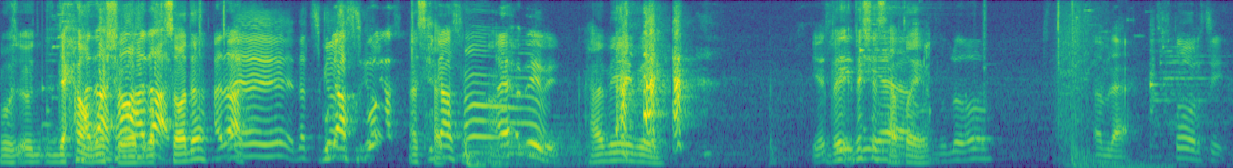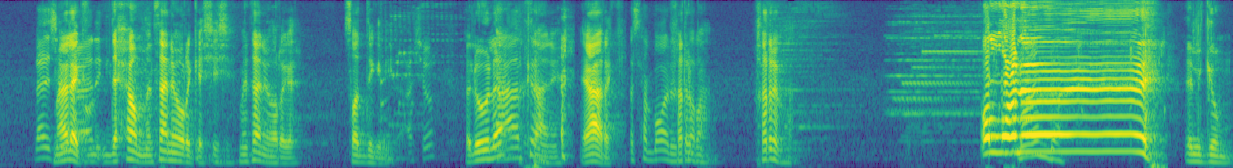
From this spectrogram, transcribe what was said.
دحوم وش هو. بطاقة سودا هذاك. إيه let's go بقاس بقاس أسحب. بقاس يا حبيبي. حبيبي. يا لي- ليش يا طيب؟ ابلع أسطورتي. ما عليك. دحوم من ثاني ورقة؟ شيشي من ثاني ورقة. صدقني. أشوف الأولى؟ يعاركها. الثانية. يعارك. أسحب بوالي خربها. خربها. الله عليه القم.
